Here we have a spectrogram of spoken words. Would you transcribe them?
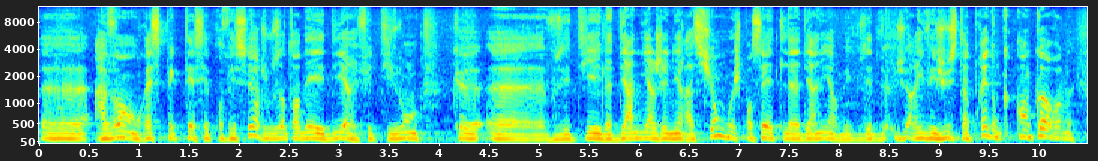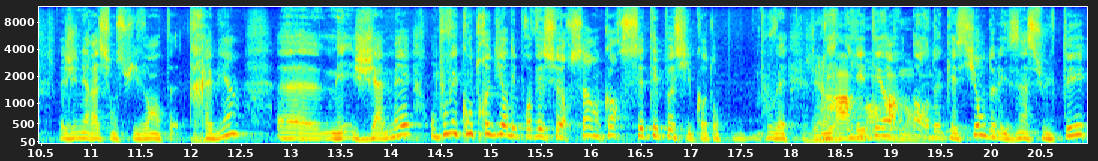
Euh, avant, on respectait ses professeurs. Je vous entendais dire effectivement que euh, vous étiez la dernière génération. Moi, je pensais être la dernière, mais vous êtes arrivé juste après. Donc, encore la génération suivante, très bien. Euh, mais jamais. On pouvait contredire des professeurs. Ça, encore, c'était possible quand on pouvait. Mais il était hors de question de les insulter,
